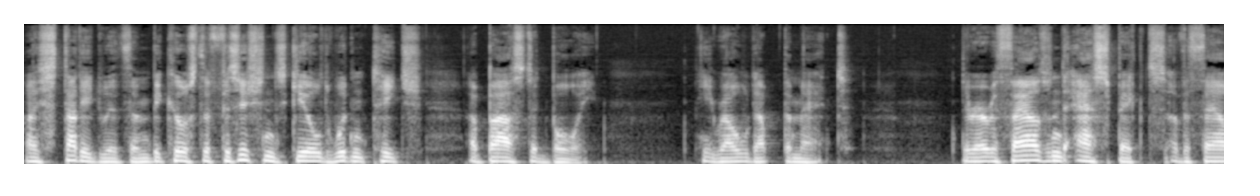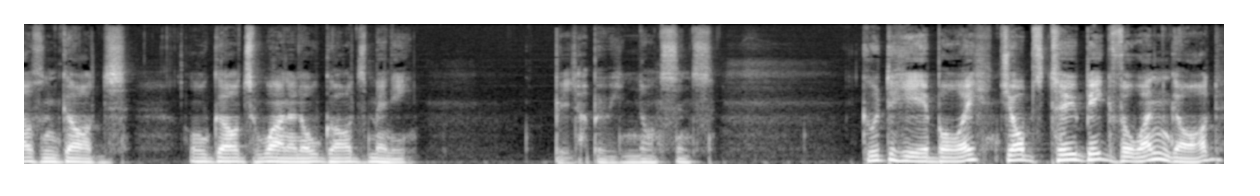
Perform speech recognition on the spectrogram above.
I studied with them because the Physicians' Guild wouldn't teach a bastard boy. He rolled up the mat. There are a thousand aspects of a thousand gods, all gods one and all gods many. Blubbery nonsense. Good to hear, boy. Job's too big for one god.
